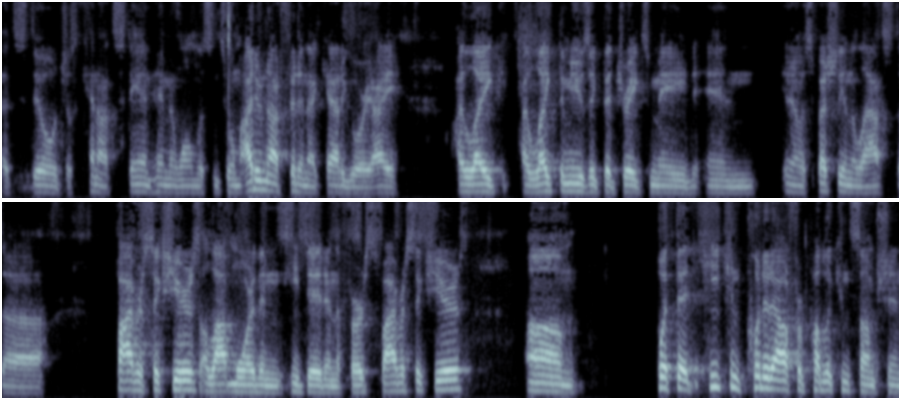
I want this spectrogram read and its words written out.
that still just cannot stand him and won't listen to him. I do not fit in that category. I I like I like the music that Drake's made in you know especially in the last uh, five or six years a lot more than he did in the first five or six years. Um, but that he can put it out for public consumption,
